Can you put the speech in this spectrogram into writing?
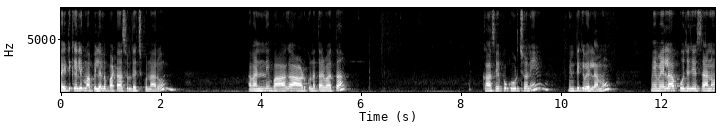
బయటికి వెళ్ళి మా పిల్లలు పటాసులు తెచ్చుకున్నారు. అవన్నీ బాగా ఆడుకున్న తర్వాత కాసేపు కూర్చొని ఇంటికి వెళ్ళాము. మేము ఎలా పూజ చేశాను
